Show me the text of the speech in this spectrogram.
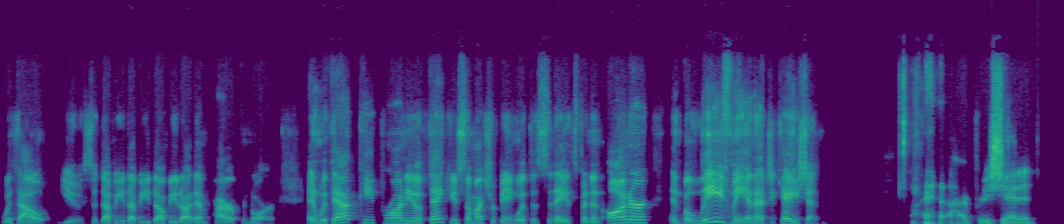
without you. So www.empirepreneur. And with that, Pete Peranio, thank you so much for being with us today. It's been an honor and believe me, an education. I appreciate it.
